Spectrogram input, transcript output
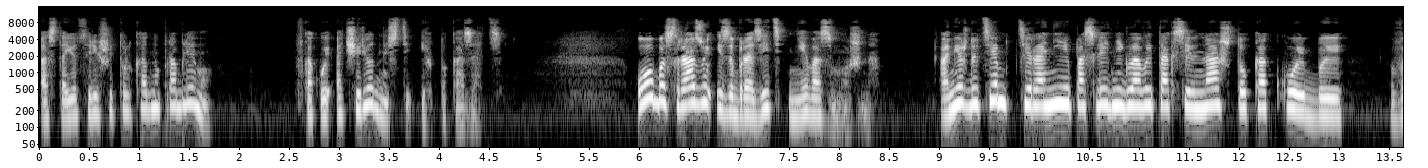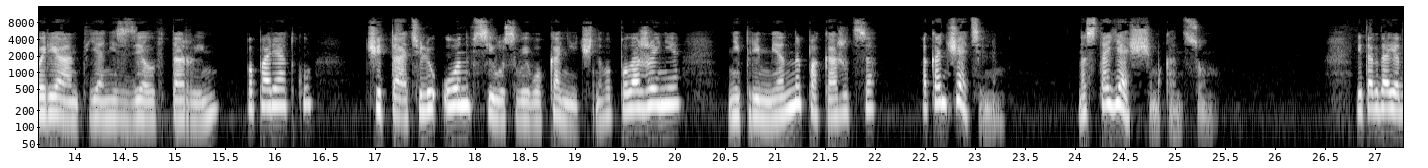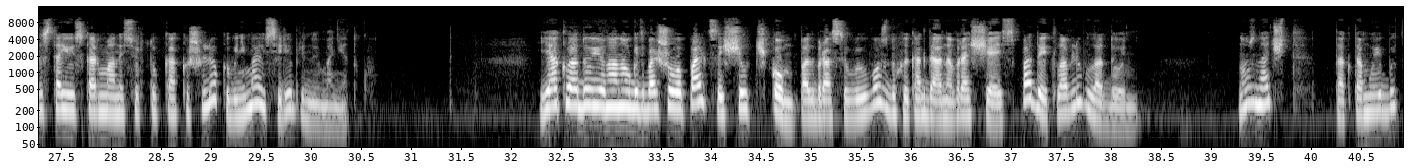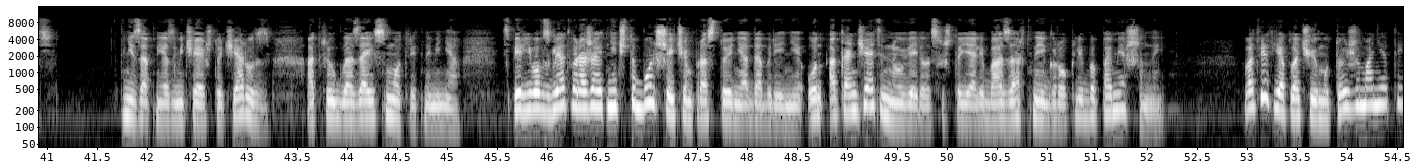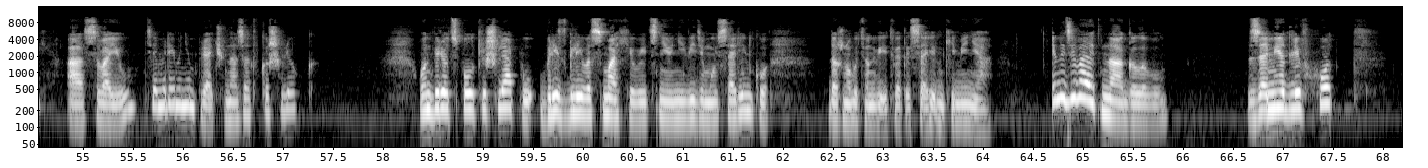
остается решить только одну проблему — в какой очередности их показать. Оба сразу изобразить невозможно. А между тем тирания последней главы так сильна, что какой бы вариант я ни сделал вторым по порядку, читателю он, в силу своего конечного положения, непременно покажется окончательным, настоящим концом. И тогда я достаю из кармана сюртука кошелек и вынимаю серебряную монетку. Я кладу ее на ноготь большого пальца и щелчком подбрасываю воздух, и когда она, вращаясь, падает, ловлю в ладонь. Ну, значит, так тому и быть. Внезапно я замечаю, что Чарльз открыл глаза и смотрит на меня. Теперь его взгляд выражает нечто большее, чем простое неодобрение. Он окончательно уверился, что я либо азартный игрок, либо помешанный. В ответ я плачу ему той же монетой, а свою тем временем прячу назад в кошелек. Он берет с полки шляпу, брезгливо смахивает с нее невидимую соринку — должно быть, он видит в этой соринке меня, и надевает на голову. Замедлив ход,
